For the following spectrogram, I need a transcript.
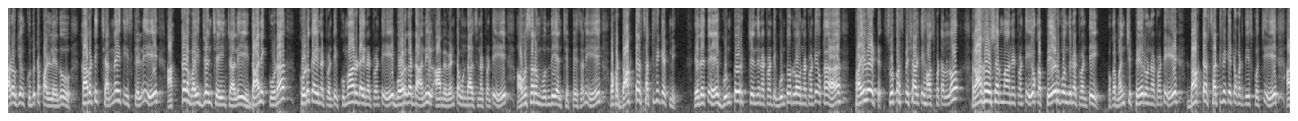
ఆరోగ్యం కుదుట పడలేదు. కాబట్టి చెన్నై తీసుకెళ్ళి అక్కడ వైద్యం చేయించాలి. దానికి కూడా కొడుకైనటువంటి కుమారుడైనటువంటి బోరగడ్డ అనిల్ ఆమె వెంట ఉండాల్సినటువంటి అవసరం ఉంది అని చెప్పేసి ఒక డాక్టర్ సర్టిఫికెట్ని ఏదైతే గుంటూరుకు చెందినటువంటి గుంటూరులో ఉన్నటువంటి ఒక ప్రైవేట్ సూపర్ స్పెషాలిటీ హాస్పిటల్లో రాఘవ్ శర్మ అనేటువంటి ఒక పేరు పొందినటువంటి ఒక మంచి పేరు ఉన్నటువంటి డాక్టర్ సర్టిఫికేట్ ఒకటి తీసుకొచ్చి ఆ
